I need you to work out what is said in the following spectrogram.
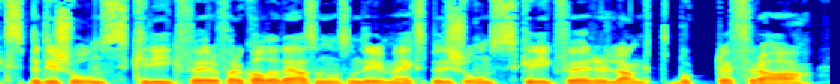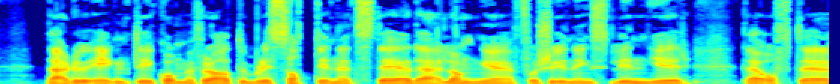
ekspedisjonskrigfører, for å kalle det det, altså noen som driver med ekspedisjonskrigfører langt borte fra der du egentlig kommer fra, at du blir satt inn et sted. Det er lange forsyningslinjer, det er ofte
